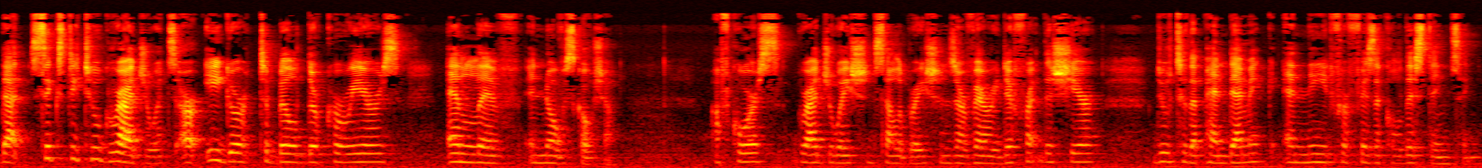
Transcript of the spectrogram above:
that 62 graduates are eager to build their careers and live in Nova Scotia. Of course, graduation celebrations are very different this year due to the pandemic and need for physical distancing.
